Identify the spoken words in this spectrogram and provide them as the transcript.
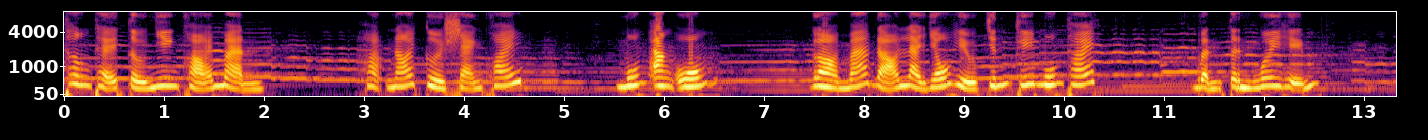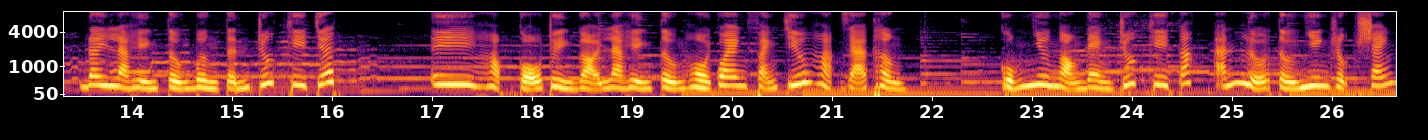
Thân thể tự nhiên khỏi mạnh. Hoặc nói cười sảng khoái. Muốn ăn uống. Gò má đỏ là dấu hiệu chính khí muốn thoát. Bệnh tình nguy hiểm. Đây là hiện tượng bừng tỉnh trước khi chết. Y học cổ truyền gọi là hiện tượng hồi quan phản chiếu hoặc giả thần. Cũng như ngọn đèn trước khi tắt, ánh lửa tự nhiên rực sáng,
